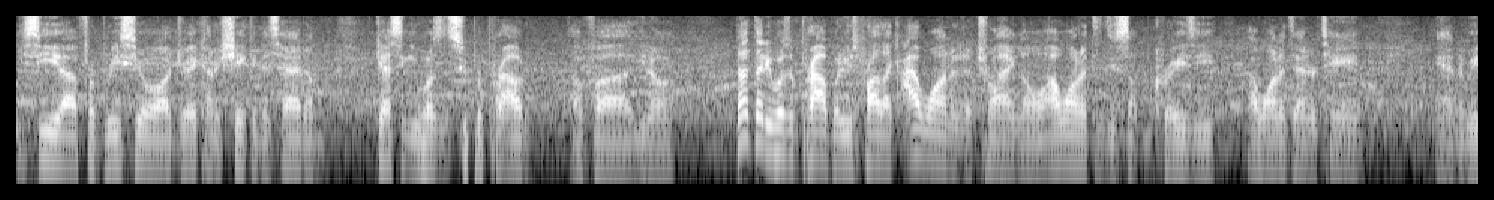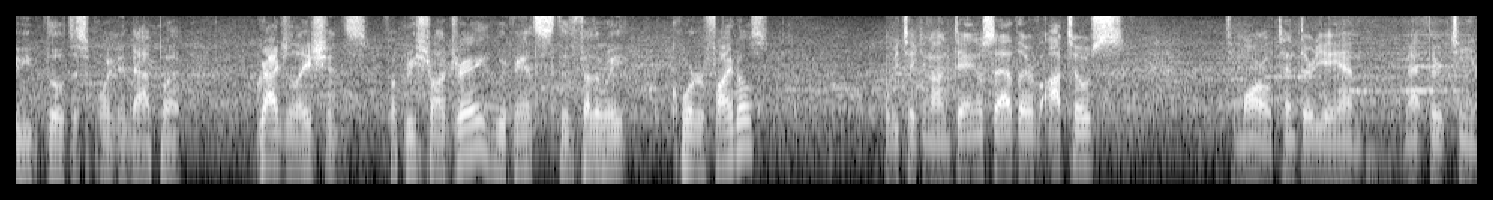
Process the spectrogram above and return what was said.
You see uh, Fabricio Andrey kind of shaking his head. I'm guessing he wasn't super proud of, uh, you know, not that he wasn't proud, but he was probably like, I wanted a triangle. I wanted to do something crazy. I wanted to entertain. And maybe a little disappointed in that. But Congratulations, Fabrice Andrey, who advances to the featherweight quarterfinals. He'll be taking on Daniel Sadler of Atos tomorrow, 10.30 a.m., mat 13.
